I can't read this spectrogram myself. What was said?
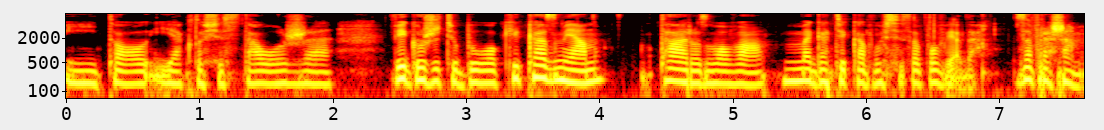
i to, jak to się stało, że w jego życiu było kilka zmian. Ta rozmowa mega ciekawo się zapowiada. Zapraszamy.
